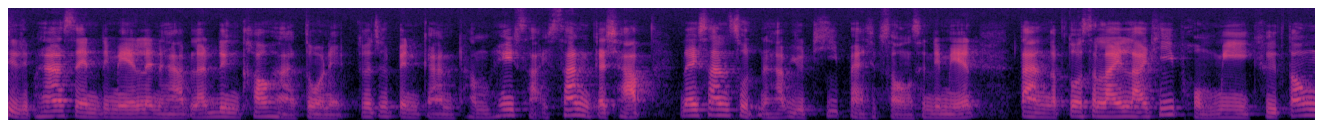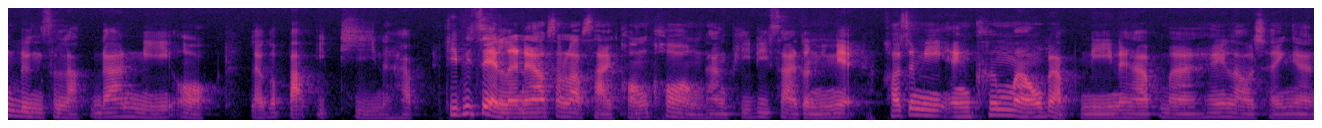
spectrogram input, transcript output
145เซนติเมตรเลยนะครับ และดึงเข้าหาตัวเนี่ยก็จะเป็นการทำให้สายสั้นกระชับ ได้สั้นสุดนะครับอยู่ที่ 82เซนติเมตรต่างกับตัวสไลด์ไลท์ที่ผมมี คือต้องดึงสลักด้านนี้ออก แล้วก็ปรับอีกทีนะครับ ที่พิเศษเลยนะครับสำหรับสายคล้องคอของทาง P Design ตัวนี้เนี่ยเขาจะมี Anchor Mount แบบนี้นะครับ มาให้เราใช้งาน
